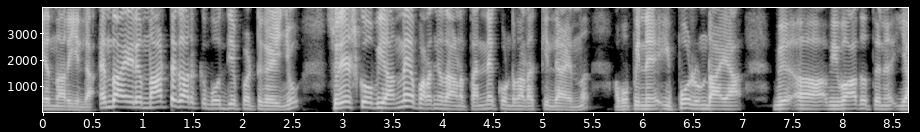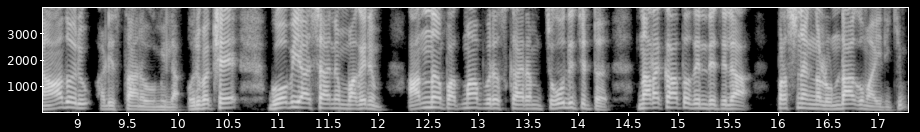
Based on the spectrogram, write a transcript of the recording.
എന്നറിയില്ല. എന്തായാലും നാട്ടുകാർക്ക് ബോധ്യപ്പെട്ട് കഴിഞ്ഞു. സുരേഷ് ഗോപി അന്നേ പറഞ്ഞതാണ് തന്നെ കൊണ്ട് നടക്കില്ല എന്ന്. അപ്പോൾ പിന്നെ ആ, വിവാദത്തിന് യാതൊരു അടിസ്ഥാനവുമില്ല. ഒരുപക്ഷെ ഗോപി ആശാനും മകനും അന്ന് പത്മ പുരസ്കാരം ചോദിച്ചിട്ട് നടക്കാത്തതിന്റെ ചില പ്രശ്നങ്ങൾ ഉണ്ടാകുമായിരിക്കും.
